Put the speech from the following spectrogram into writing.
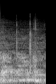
Парадным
